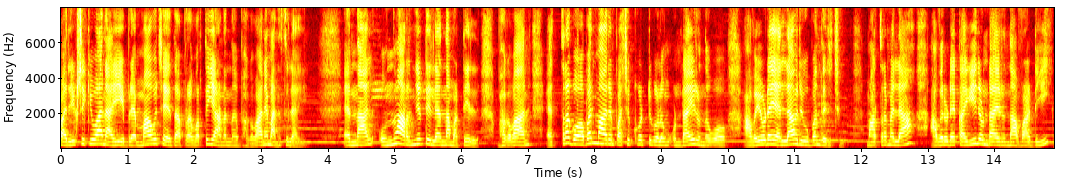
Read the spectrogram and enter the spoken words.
പരീക്ഷിക്കുവാനായി ബ്രഹ്മാവ് ചെയ്ത പ്രവൃത്തിയാണെന്ന് ഭഗവാനെ മനസ്സിലായി. എന്നാൽ ഒന്നും അറിഞ്ഞിട്ടില്ലെന്ന മട്ടിൽ ഭഗവാൻ എത്ര ഗോപന്മാരും പശുക്കൊട്ടുകളും ഉണ്ടായിരുന്നുവോ അവയുടെ എല്ലാം രൂപം ധരിച്ചു. മാത്രമല്ല അവരുടെ കയ്യിലുണ്ടായിരുന്ന വടി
